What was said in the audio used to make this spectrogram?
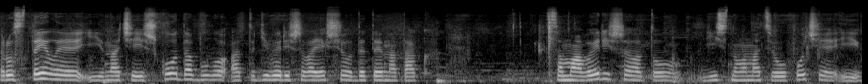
ростили, і наче і шкода було. А тоді вирішила, якщо дитина так сама вирішила, то дійсно вона цього хоче і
